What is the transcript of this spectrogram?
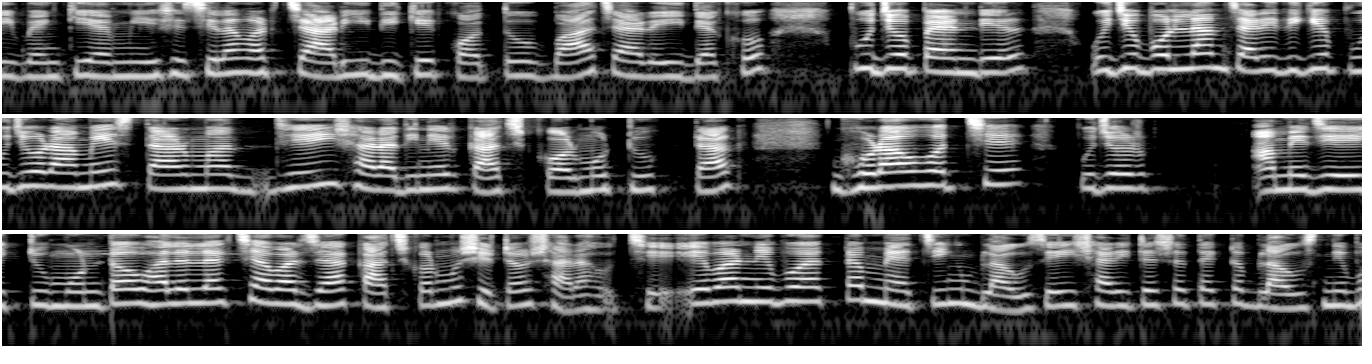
এই ব্যাংকে আমি এসেছিলাম। আর চারিদিকে কত বাস আর এই দেখো পুজো প্যান্ডেল। ওই যে বললাম, চারিদিকে পুজোর আমেজ তার মাঝেই সারাদিনের কাজকর্ম টুকটাক। ঘোরাও হচ্ছে, পুজোর আমেজে একটু মনটাও ভালো লাগছে, আবার যা কাজকর্ম সেটাও সারা হচ্ছে। এবার নেব একটা ম্যাচিং ব্লাউজ এই শাড়িটার সাথে একটা ব্লাউজ নেব।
